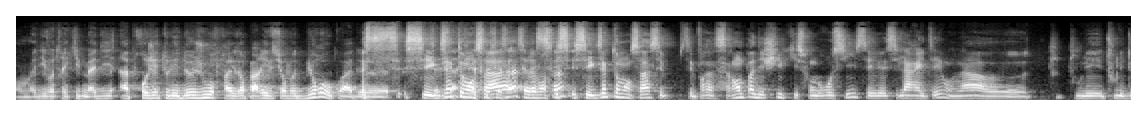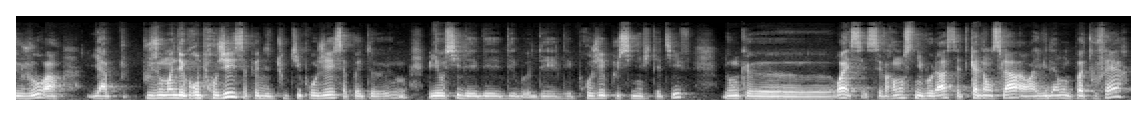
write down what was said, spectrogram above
on m'a dit, votre équipe m'a dit, un projet tous les deux jours, par exemple, arrive sur votre bureau, quoi. De... C'est exactement ça. C'est vraiment ça. C'est exactement ça. C'est vraiment pas des chiffres qui sont grossis. C'est c'est l'arrêté. On a euh, tous les tous les deux jours. Alors, il y a plus ou moins des gros projets. Ça peut être des tout petits projets. Ça peut être. Euh, mais il y a aussi des des, des, des, projets plus significatifs. Donc euh, ouais, c'est vraiment ce niveau-là, cette cadence-là. Alors évidemment, on peut pas tout faire.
